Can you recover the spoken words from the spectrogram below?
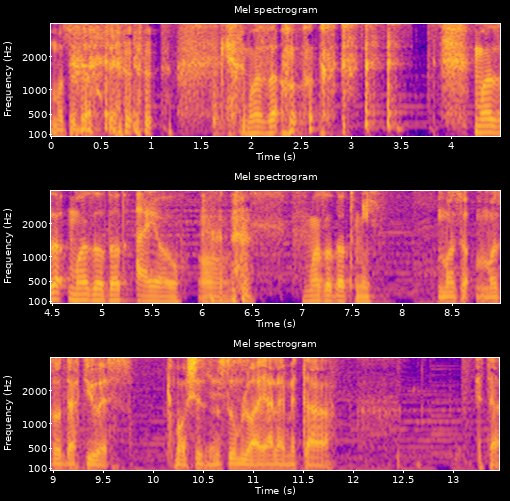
מוזו דוט... מוזו. מוזו, מוזו דוט איי-או, או מוזו דוט מי. מוזו דוט יו-אס, כמו שזום לא היה להם את ה... את ה...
